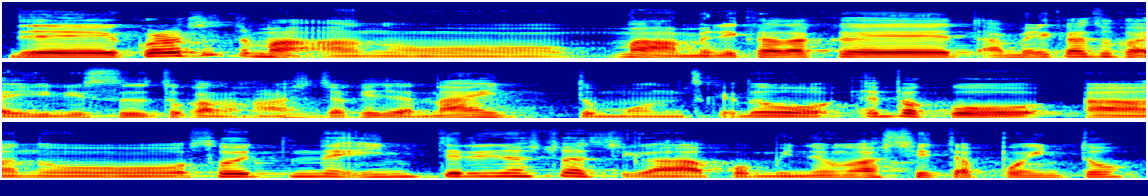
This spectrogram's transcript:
で、これはちょっとまあ、あの、まあ、アメリカだけ、アメリカとかイギリスとかの話だけじゃないと思うんですけど、やっぱこう、あの、そういったね、インテリの人たちがこう見逃していたポイント、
